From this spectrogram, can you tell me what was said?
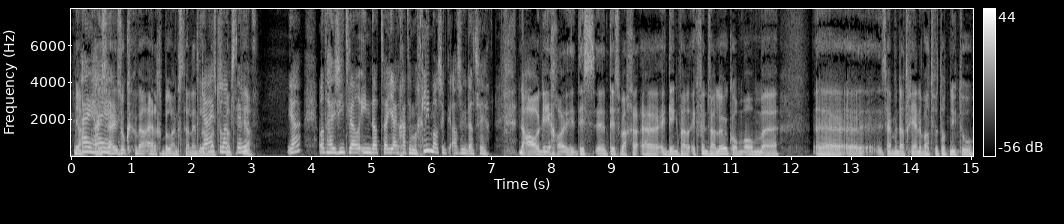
ja hij, hij, is, hij, is, ook wel erg belangstellend. Ja, hij is belangstellend? Ja. Ja? Want hij ziet wel in dat... Uh, jij gaat helemaal glimmen als, ik, als u dat zegt. Nou, nee, het is, het is wel, uh, ik, denk wel, ik vind het wel leuk om, om uh, zeg maar datgene wat we tot nu toe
